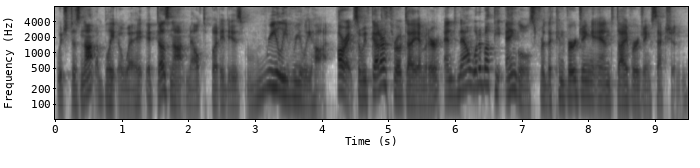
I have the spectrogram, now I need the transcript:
which does not ablate away, it does not melt, but it is really, really really hot. All right, so we've got our throat diameter, and now what about the angles for the converging and diverging section?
